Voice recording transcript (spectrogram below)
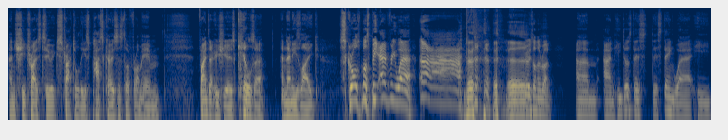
and she tries to extract all these passcodes and stuff from him, finds out who she is, kills her, and then he's like, Skrulls must be everywhere. Ah, goes on the run. Um, and he does this this thing where he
